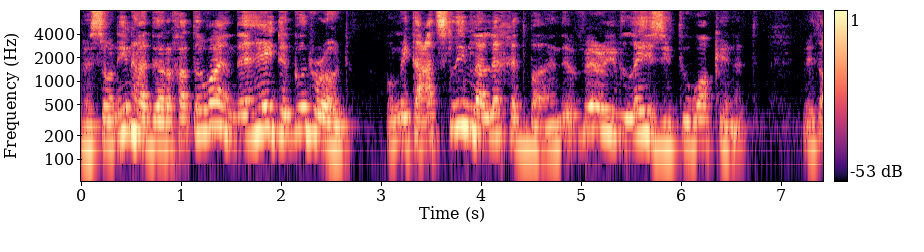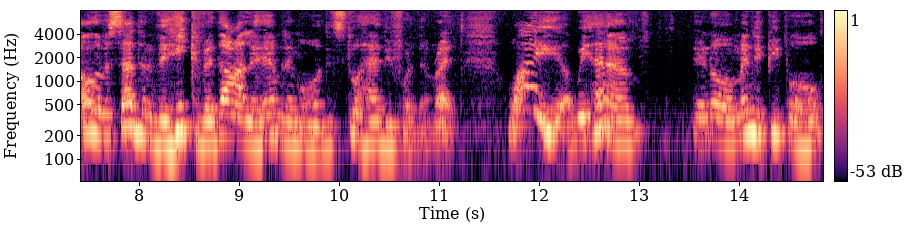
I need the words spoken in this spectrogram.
Vesonin haderech and they hate the good road. Umitaatzlin lalechet ba, and they're very lazy to walk in it. But all of a sudden, vehikveda alehem lemod, it's too heavy for them, right? Why we have, you know, many people,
